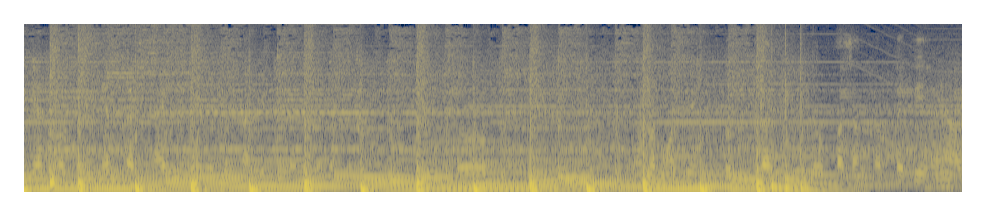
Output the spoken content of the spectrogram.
इंडियन और इंडियन का स्टाइल में मुझे तो यहाँ पर मुझे लोग पसंद करते भी हैं और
